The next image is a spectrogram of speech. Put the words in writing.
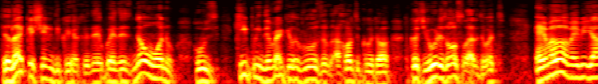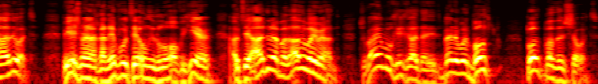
the where there's no one who's keeping the regular rules of Achot because Yehuda is also allowed to do it. And maybe you're allowed to do it. If we would say only the law over here, I would say Adra, but the other way around. It's better when both both brothers show it,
